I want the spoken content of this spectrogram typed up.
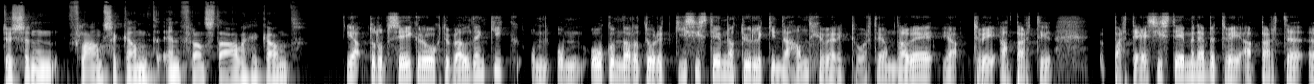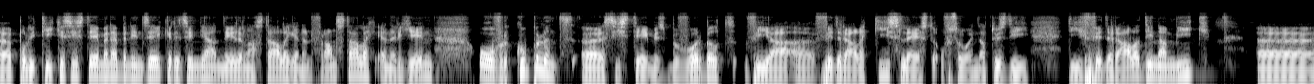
tussen Vlaamse kant en Franstalige kant? Ja, tot op zekere hoogte wel, denk ik. Om, om, ook omdat het door het kiessysteem natuurlijk in de hand gewerkt wordt. Hè. Omdat wij ja, twee aparte partijsystemen hebben, twee aparte uh, politieke systemen hebben in zekere zin, ja, Nederlandstalig en een Franstalig, en er geen overkoepelend uh, systeem is, bijvoorbeeld via uh, federale kieslijsten of zo. En dat dus die, die federale dynamiek uh,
